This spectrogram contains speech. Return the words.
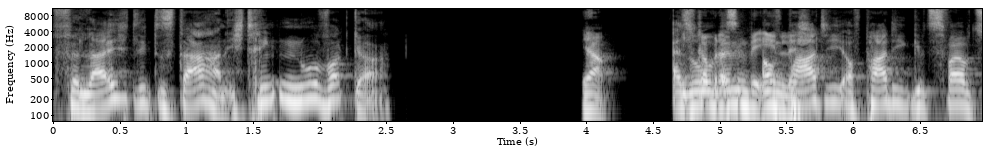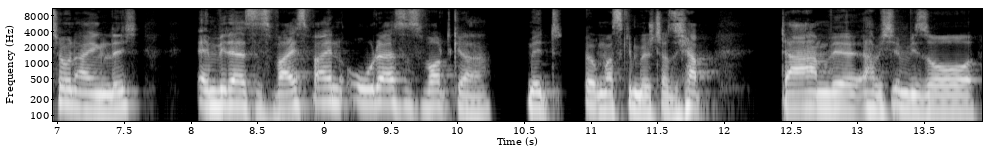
Vielleicht liegt es daran, ich trinke nur Wodka. Ja. Also glaube, wenn auf ähnlich. Party, auf Party gibt's zwei Optionen eigentlich. Entweder ist es Weißwein oder es ist Wodka mit irgendwas gemischt. Also ich habe, da haben wir, habe ich irgendwie so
